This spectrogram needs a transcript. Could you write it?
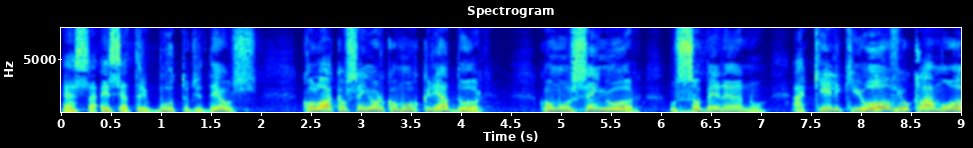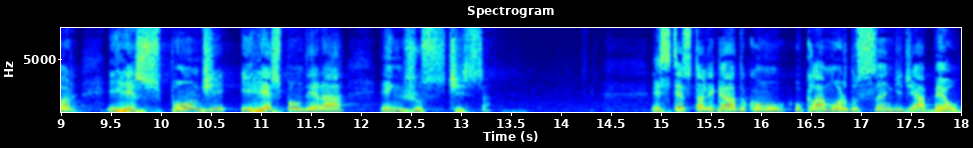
essa, esse atributo de Deus, coloca o Senhor como o Criador, como o Senhor, o soberano, aquele que ouve o clamor e responde e responderá em justiça. Esse texto está ligado com o, o, clamor do sangue de Abel.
